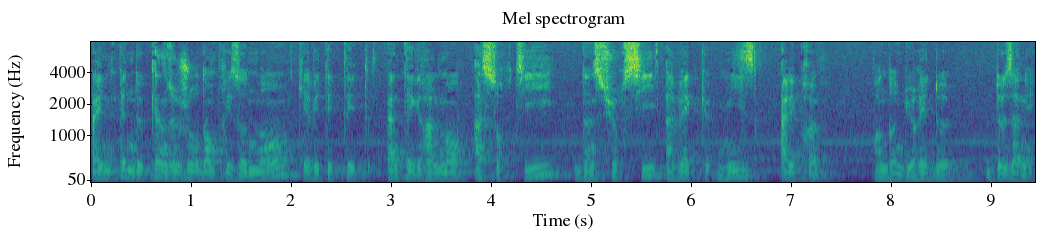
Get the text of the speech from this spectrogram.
à une peine de 15 jours d'emprisonnement qui avait été intégralement assortie d'un sursis avec mise à l'épreuve pendant une durée de deux années.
